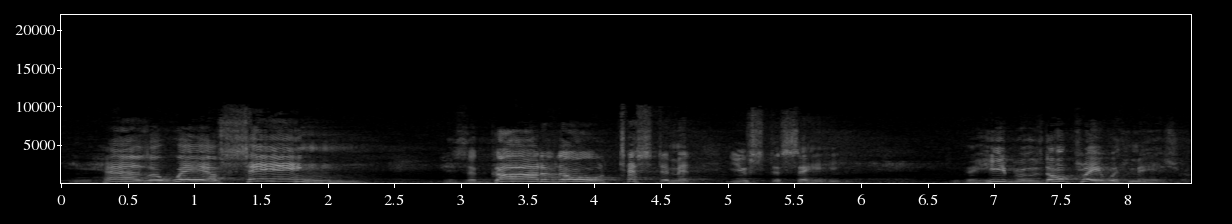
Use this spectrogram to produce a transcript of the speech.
He has a way of saying, as the God of the Old Testament used to say, the Hebrews, don't play with me, Israel.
